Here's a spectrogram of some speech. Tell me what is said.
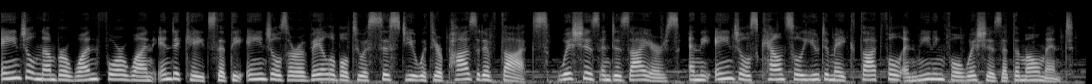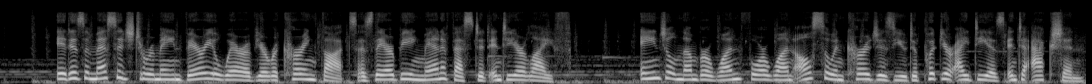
Angel number 141 indicates that the angels are available to assist you with your positive thoughts, wishes and desires, and the angels counsel you to make thoughtful and meaningful wishes at the moment. It is a message to remain very aware of your recurring thoughts as they are being manifested into your life. Angel number 141 also encourages you to put your ideas into action.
